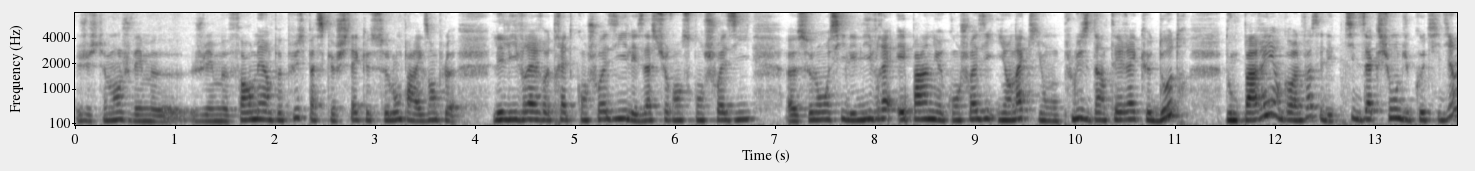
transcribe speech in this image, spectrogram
justement, je vais, me, je vais me former un peu plus parce que je sais que selon, par exemple, les livrets retraite qu'on choisit, les assurances qu'on choisit, euh, selon aussi les livrets épargne qu'on choisit, il y en a qui ont plus d'intérêt que d'autres. Donc, pareil, encore une fois, c'est des petites actions du quotidien,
